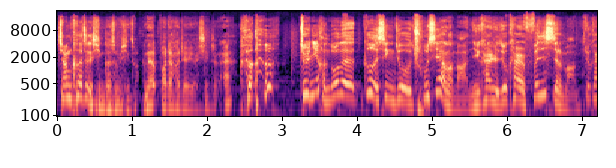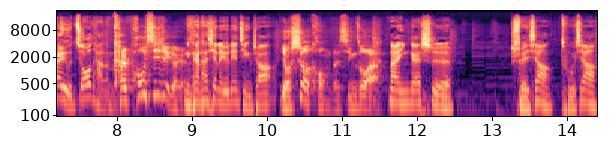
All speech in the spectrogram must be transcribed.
江科这个性格什么星座？那包家浩就有兴致了，哎，就是你很多的个性就出现了嘛，你一开始就开始分析了嘛，就开始有交谈了嘛。开始剖析这个人你，看他现在有点紧张，有社恐的星座啊，那应该是水象、土象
